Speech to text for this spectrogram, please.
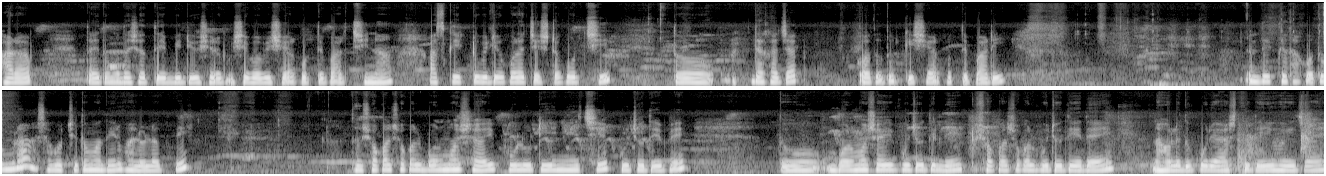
খারাপ, তাই তোমাদের সাথে ভিডিও সেভাবে শেয়ার করতে পারছি না। আজকে একটু ভিডিও করার চেষ্টা করছি, তো দেখা যাক কত দূর কি শেয়ার করতে পারি। দেখতে থাকো তোমরা। আশা করছি তোমাদের ভালো লাগবে। তো সকাল সকাল বর্মশাই ফুল উঠিয়ে নিয়েছে পুজো দেবে। তো বর্মশাই পুজো দিলে একটু সকাল সকাল পুজো দিয়ে দেয়। না হলে দুপুরে আসতে দেরি হয়ে যায়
